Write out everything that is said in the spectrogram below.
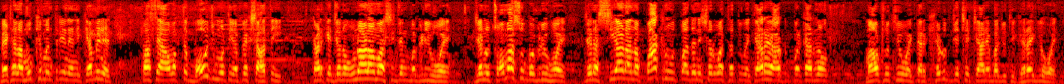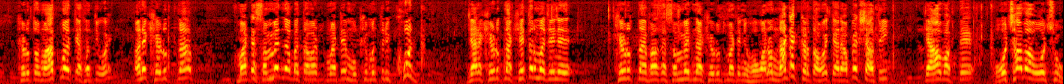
બેઠેલા મુખ્યમંત્રી અને એની કેબિનેટ પાસે આ વખતે બહુ જ મોટી અપેક્ષા હતી, કારણ કે જેનો ઉનાળામાં સિઝન બગડ્યું હોય, જેનું ચોમાસું બગડ્યું હોય, જેના શિયાળાના પાકનું ઉત્પાદનની શરૂઆત થતી હોય, ત્યારે આ પ્રકારનો માવઠું થયું હોય, ત્યારે ખેડૂત જે છે ચારે બાજુથી ઘેરાઈ ગયો હોય. ખેડૂતોમાં આત્મહત્યા થતી હોય અને ખેડૂતના માટે સંવેદના બતાવવા માટે મુખ્યમંત્રી ખુદ જ્યારે ખેડૂતના ખેતરમાં જઈને ખેડૂતના પાસે સંવેદના ખેડૂત માટેની હોવાનો નાટક કરતા હોય, ત્યારે અપેક્ષા હતી કે આ વખતે ઓછામાં ઓછું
